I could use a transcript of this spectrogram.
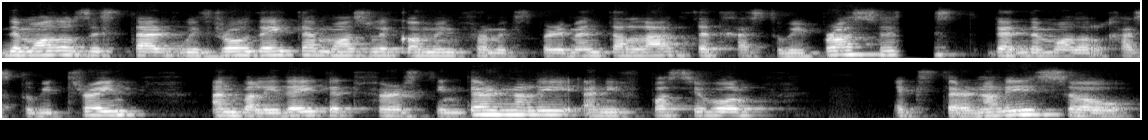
The models start with raw data, mostly coming from experimental labs that has to be processed. Then the model has to be trained and validated first internally and if possible, externally. So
